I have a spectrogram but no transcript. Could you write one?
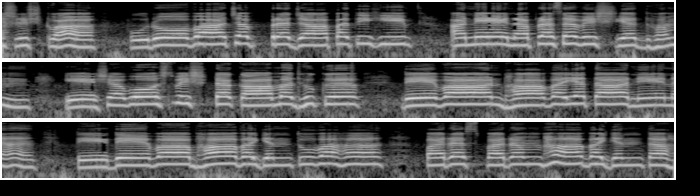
सृष्ट्वा पुरोवाच प्रजापतिः। अनेन प्रसविष्यध्वम् एष वोऽस्विष्टकामधुक् देवान् भावयतानेन ते देवा भावयन्तु वः। परस्परं भावयन्तः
